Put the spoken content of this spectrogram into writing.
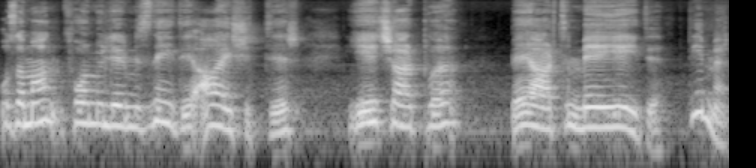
O zaman formüllerimiz neydi? A eşittir. Y çarpı B artı MY idi. Değil mi?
